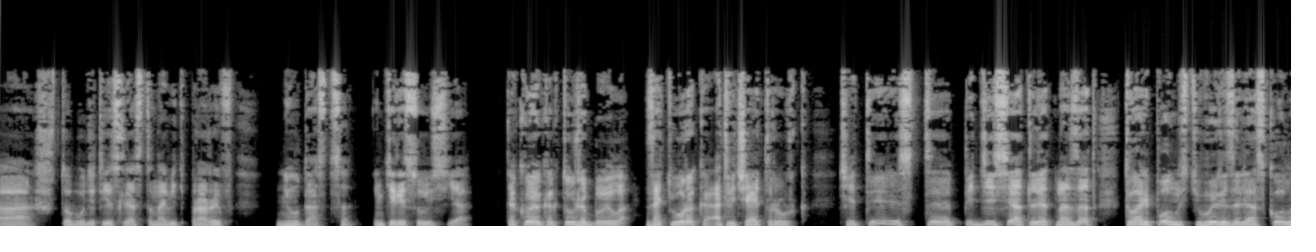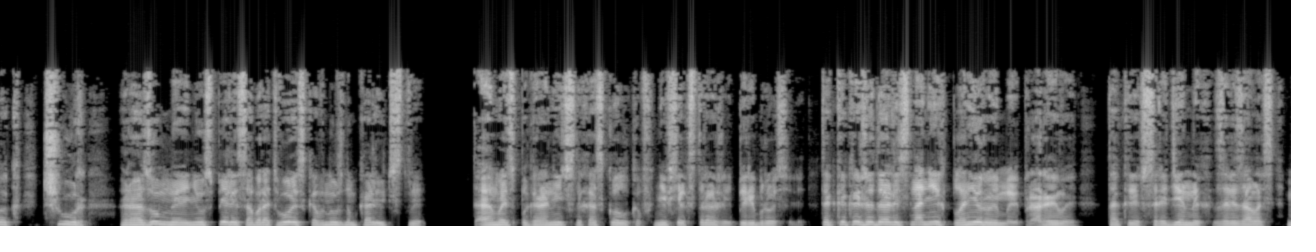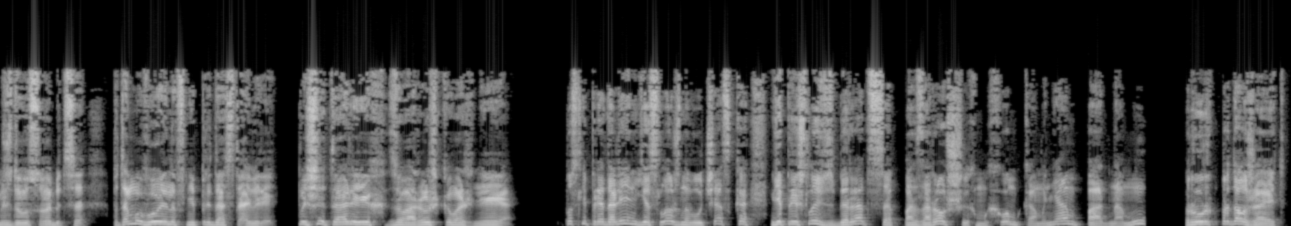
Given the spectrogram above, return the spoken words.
А что будет, если остановить прорыв не удастся? Интересуюсь я. Такое как-то уже было. За Тюрока отвечает Рурк. Четыреста пятьдесят лет назад тварь полностью вырезали осколок Чур. Разумные не успели собрать войско в нужном количестве. Там из пограничных осколков не всех стражей перебросили, так как ожидались на них планируемые прорывы, так и в срединных завязалась междоусобица, потому воинов не предоставили. Посчитали их заварушка важнее. После преодоления сложного участка, где пришлось взбираться по заросших мхом камням по одному, Рурк продолжает.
